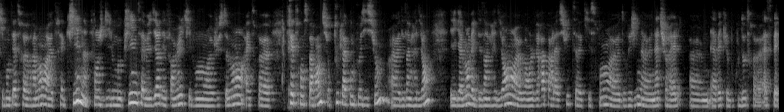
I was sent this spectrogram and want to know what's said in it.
qui vont être vraiment très clean. Quand je dis le mot clean, ça veut dire des formules qui vont justement être très transparentes sur toute la composition des ingrédients et également avec des ingrédients, euh, on le verra par la suite, euh, qui seront euh, d'origine naturelle, avec beaucoup d'autres aspects.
